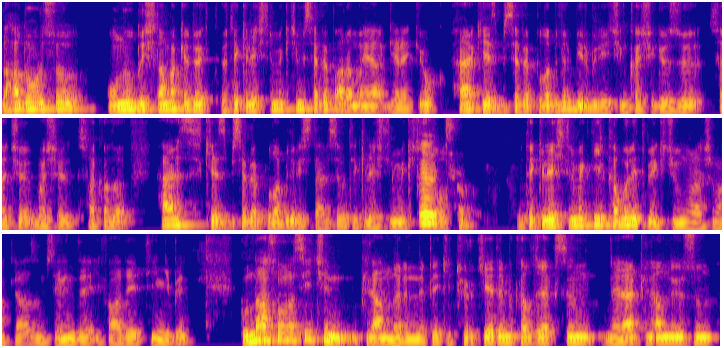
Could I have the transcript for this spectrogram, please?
Daha doğrusu onu dışlamak ya da ötekileştirmek için bir sebep aramaya gerek yok. Herkes bir sebep bulabilir birbiri için. Kaşı, gözü, saçı, başı, sakalı herkes bir sebep bulabilir isterse. Ötekileştirmek için evet. olsa ötekileştirmek değil kabul etmek için uğraşmak lazım. Senin de ifade ettiğin gibi. Bundan sonrası için planların ne peki? Türkiye'de mi kalacaksın? Neler planlıyorsun?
